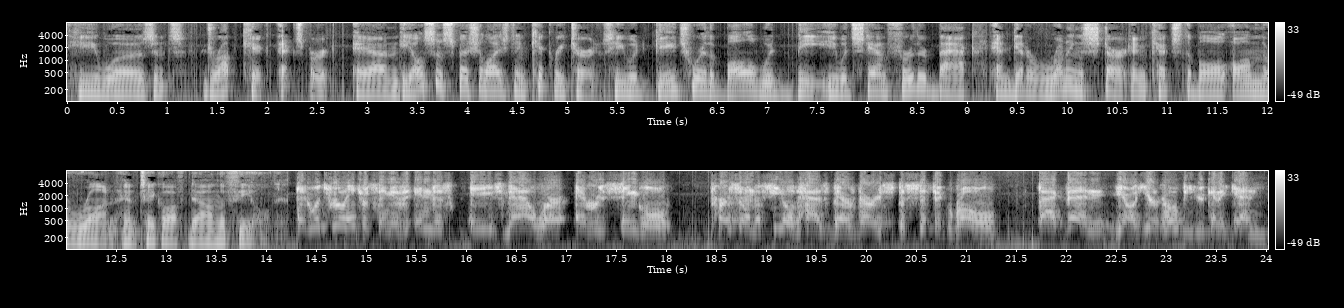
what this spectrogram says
he was a drop kick expert, and he also specialized in kick returns. He would gauge where the ball would be. He would stand further back and get a running start and catch the ball on the run and take off down the field. And what's really interesting is in this age now where every single person on the field has their very specific role. Back then, you know, here's Hobey who can again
